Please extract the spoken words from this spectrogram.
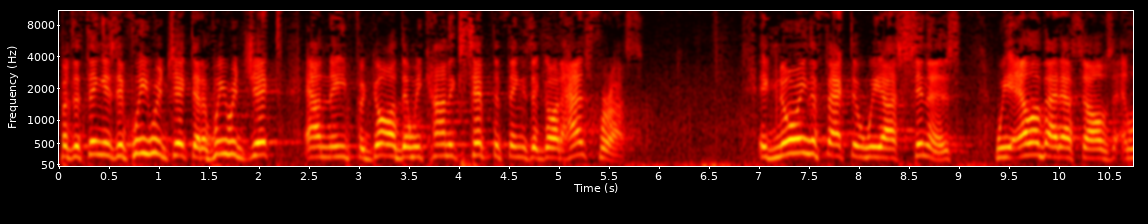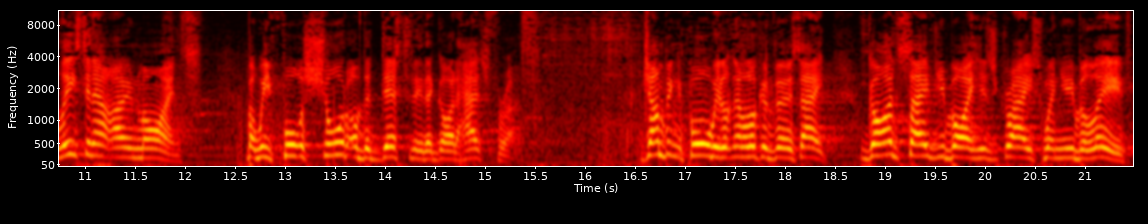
But the thing is, if we reject that, if we reject our need for God, then we can't accept the things that God has for us. Ignoring the fact that we are sinners, we elevate ourselves, at least in our own minds, but we fall short of the destiny that God has for us. Jumping forward, we're going to look at verse 8. God saved you by His grace when you believed,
